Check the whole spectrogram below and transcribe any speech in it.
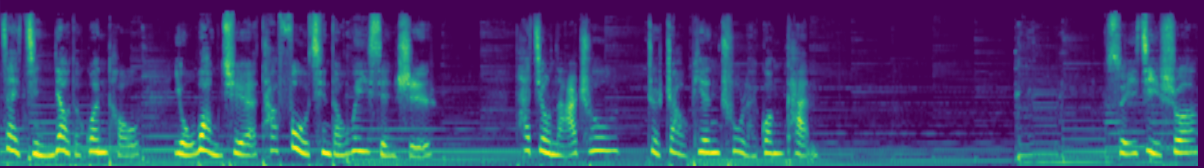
在紧要的关头有忘却他父亲的危险时，他就拿出这照片出来观看。随即说：“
